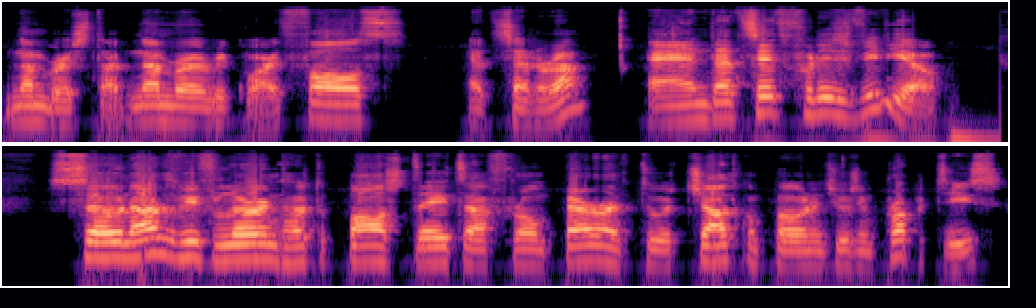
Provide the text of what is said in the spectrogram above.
number is type number, required false, etc. And that's it for this video. So now that we've learned how to pass data from parent to a child component using properties,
